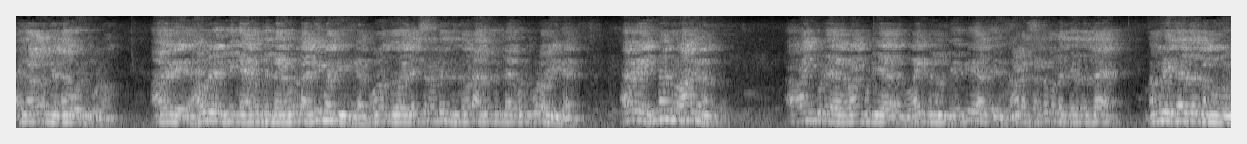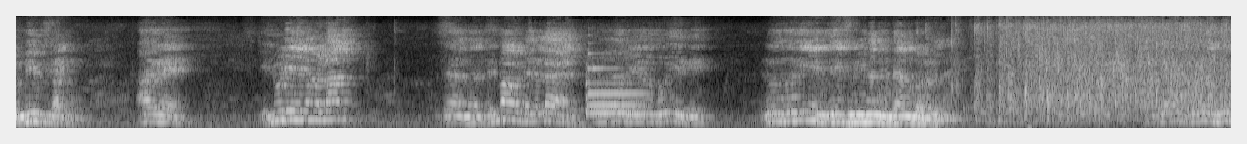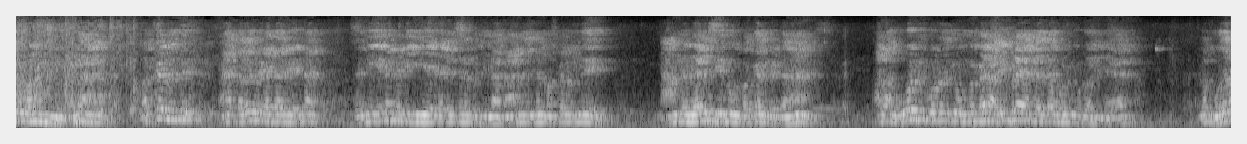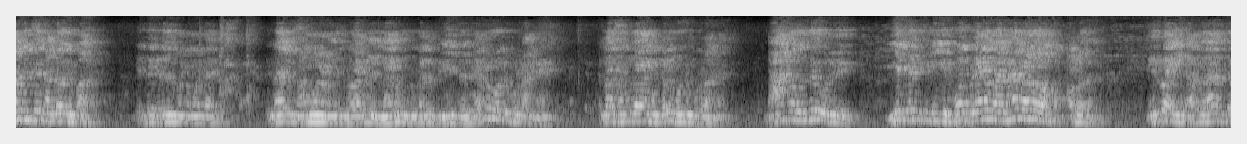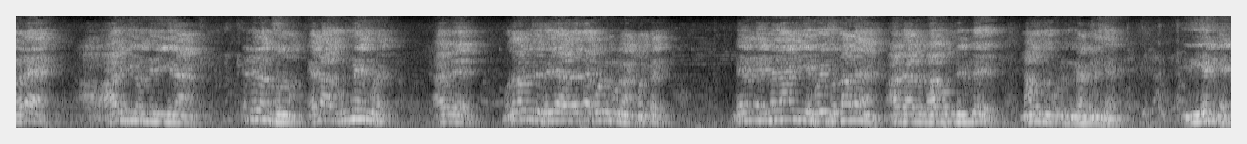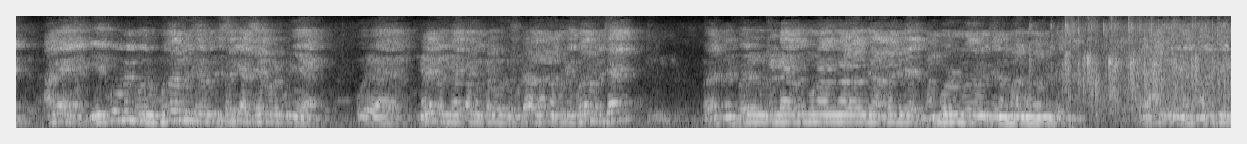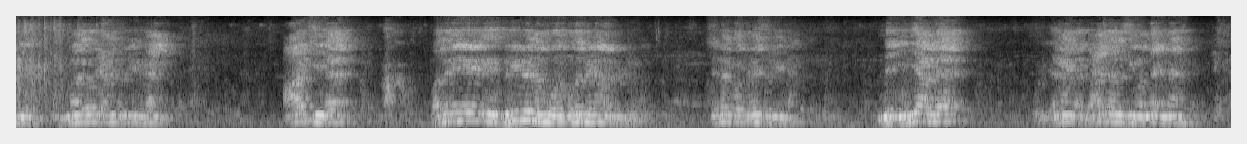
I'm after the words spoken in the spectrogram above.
அதனால நம்ம எல்லாம் ஓட்டு போடுறோம். ஆகவே அவர் இன்னைக்கு அறுபத்தெண்டாயிரம் ஓட்டு அதிகமாக வச்சிருக்காரு போன எலெக்ஷனை விட இந்த தவிர அறுபத்தெண்டாயிரம் ஓட்டு கூட வாங்கியிருக்காரு. ஆகவே இன்னொன்று வாங்கணும். வாங்கக்கூடிய வாங்கக்கூடிய வாய்ப்பு நமக்கு இருக்கு. அது நாட சட்டமன்ற தேர்தலில் நம்முடைய தேர்தல் நம்ம நிரூபித்து காட்டுவோம். ஆகவே என்னுடைய எண்ணமெல்லாம் இந்த தென் மாவட்டங்களில் ஒரு எழுபது தொகுதி இருக்கு. இருபது தொகுதியும் உதயசூரியன் தான் விட்டாலும் பரவாயில்ல ஏன்னா, மக்கள் வந்து நான் தலைவர் கேட்டாரு என்ன சார், நீ என்ன நினைக்கிறீங்க எலெக்ஷனை பற்றி நான் நான் என்ன மக்கள் வந்து நாங்கள் வேலை செய்யறது ஒரு பக்கம் இருக்கட்டும். ஆனால் ஓட்டு போடுறதுக்கு உங்கள் மேலே அபிப்பிராயம் இருந்தால் தான் ஓட்டு போடுவாங்க. ஆனால் முதலமைச்சர் நல்லவருப்பா. எந்த கெடுதலும் பண்ண மாட்டார். எல்லாரும் சமமாக நடந்துக்குவாருன்னு எல்லாரும் உங்கள் மேலே பிரியத்தில் இருக்காரு ஓட்டு போடுறாங்க. எல்லா சமுதாய மக்களும் ஓட்டு போடுறாங்க. நாங்கள் வந்து ஒரு இயக்கத்துக்கு நீங்கள் போ வேலை பாருங்கன்னா வேலை பார்ப்போம் அவ்வளோதான் நிர்வாகிகள் அவ்வளோதான் தவிர ஆரிஜின் வந்திருக்கிறான் என்று நம்ம சொன்னோம் எல்லாம் அது உண்மையும் கூட. அது முதலமைச்சர் செய்யாத தான் ஓட்டு போடுவாங்க மக்கள். என்னதான் நீங்கள் போய் சொன்னாலும் ஆட்டு ஆட்டு பார்ப்போம் சொல்லிட்டு நாமத்தை போட்டுக்கிறாங்க கடைசியாக இது இயற்கை. ஆக எப்பவுமே ஒரு முதலமைச்சர் வந்து சரியா செயல்படக்கூடிய ஒரு நிலை வந்தாக்கா மக்கள் ஓட்டு கூட அதான் நம்முடைய முதலமைச்சர் ரெண்டாவது மூணாவது நாலாவது அதெல்லாம் கிடையாது. நம்பர் ஒன் முதலமைச்சர் நம்ம முதலமைச்சர். தான். மறுக்க முடியாது சும்மா ஏதோ சொல்லியிருக்காங்க. ஆட்சியில பதினேழு பிரிவில் நம்ம ஒரு முதலிடம் பெற்றிருக்கோம் சின்ன கோர்ட்டிலே சொல்லியிருக்காங்க. இன்னைக்கு இந்தியாவில் ஒரு ஜனங்க ராஜநாத் சிங் வந்தால் என்ன?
